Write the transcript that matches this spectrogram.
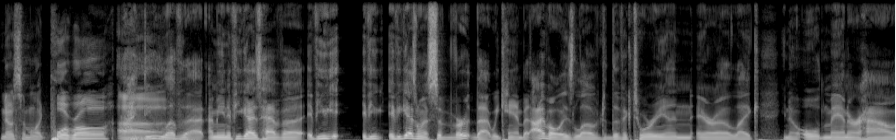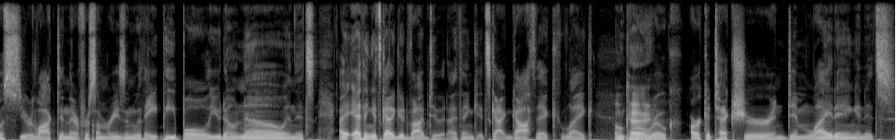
you know, some like Poirot. Uh, I do love that. I mean, if you guys have, uh, if you if you if you guys want to subvert that, we can. But I've always loved the Victorian era, like you know, old manor house. You're locked in there for some reason with eight people you don't know, and it's. I, I think it's got a good vibe to it. I think it's got gothic, like Okay. baroque architecture and dim lighting, and it's.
